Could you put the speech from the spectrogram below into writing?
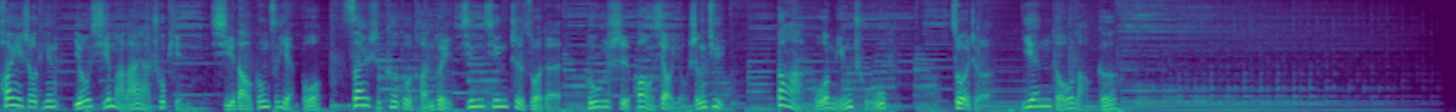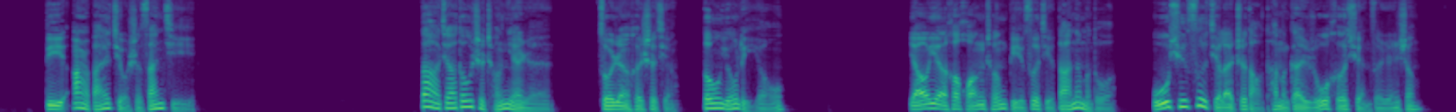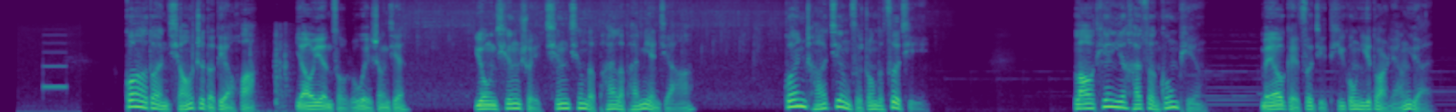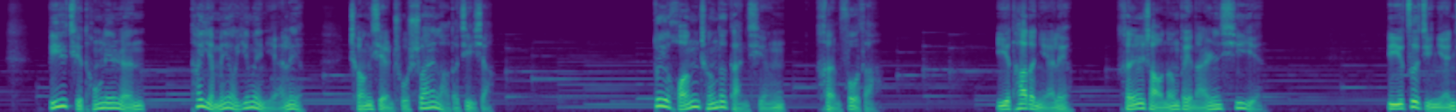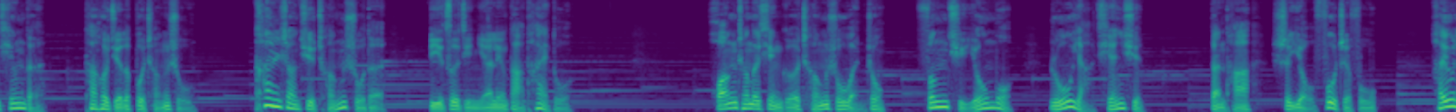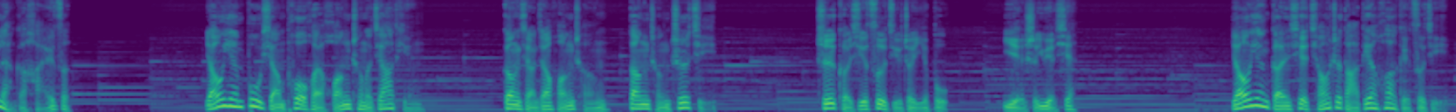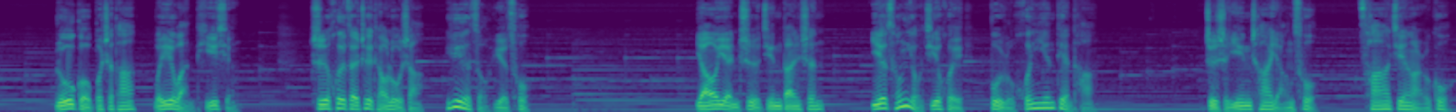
欢迎收听由喜马拉雅出品、喜道公子演播、三十刻度团队精心制作的都市爆笑有声剧《大国名厨》，作者烟斗老哥，第二百九十三集。大家都是成年人，做任何事情都有理由。姚燕和黄成比自己大那么多，无需自己来指导他们该如何选择人生。挂断乔治的电话，姚燕走入卫生间，用清水轻轻的拍了拍面颊，观察镜子中的自己。老天爷还算公平，没有给自己提供一段良缘。比起同龄人，他也没有因为年龄呈现出衰老的迹象。对黄城的感情很复杂，以他的年龄，很少能被男人吸引。比自己年轻的，他会觉得不成熟。看上去成熟的，比自己年龄大太多。黄成的性格成熟稳重，风趣幽默，儒雅谦逊，但他是有妇之夫，还有两个孩子。姚燕不想破坏黄成的家庭，更想将黄成当成知己，只可惜自己这一步，也是越线。姚燕感谢乔治打电话给自己，如果不是他委婉提醒。只会在这条路上越走越错。姚燕至今单身，也曾有机会步入婚姻殿堂，只是阴差阳错，擦肩而过。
